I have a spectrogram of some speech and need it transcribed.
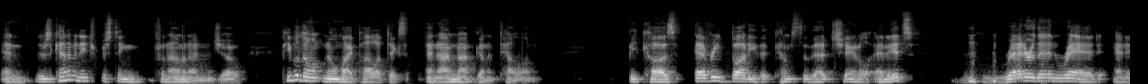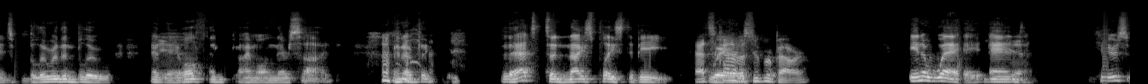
and there's kind of an interesting phenomenon, Joe. People don't know my politics, and I'm not going to tell them because everybody that comes to that channel, and it's redder than red and it's bluer than blue, and yeah. they all think I'm on their side. And I'm thinking, that's a nice place to be. That's where, kind of a superpower. In a way. And yeah. here's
